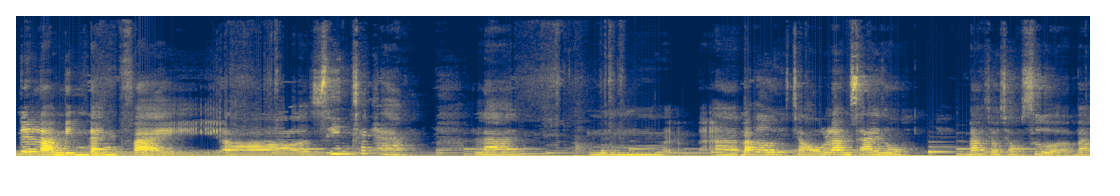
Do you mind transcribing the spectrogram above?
Nên là mình đành phải uh, xin khách hàng là um, à, bác ơi cháu làm sai rồi. Bác cho cháu sửa bác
